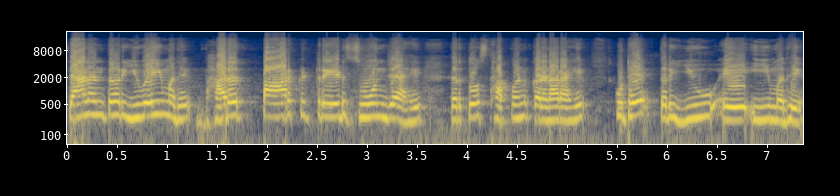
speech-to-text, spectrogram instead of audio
त्यानंतर युएई मध्ये भारत पार्क ट्रेड झोन जे आहे तर तो स्थापन करणार आहे. कुठे? तर युएई मध्ये.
